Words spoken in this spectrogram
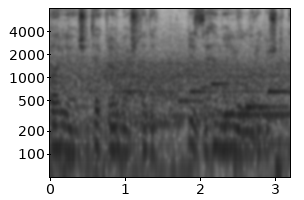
kar yağışı tekrar başladı. Biz de hemen yollara düştük.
